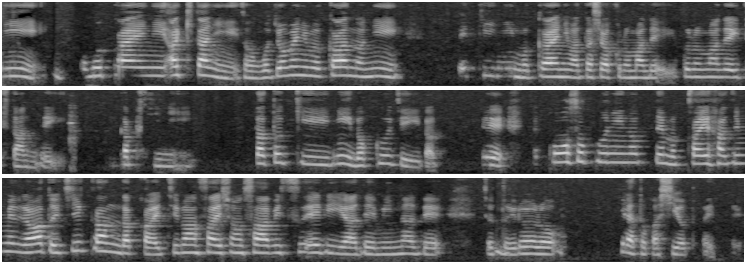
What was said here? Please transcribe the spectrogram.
にお迎えに、秋田に、その5丁目に向かうのに、駅に迎えに私は車で、車で行ってたんで、カプシに行った時に6時だって、高速に乗って向かい始めるあと1時間だから一番最初のサービスエリアでみんなでちょっといろいろケアとかしようとか言って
